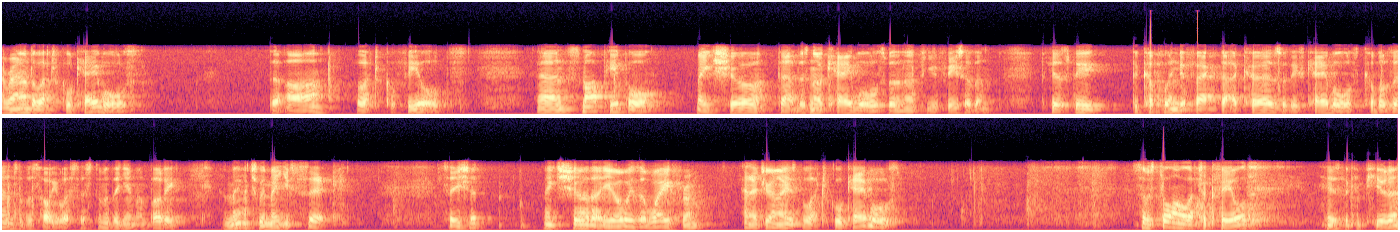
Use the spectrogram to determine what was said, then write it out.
around electrical cables there are electrical fields and smart people make sure that there's no cables within a few feet of them because the, the coupling effect that occurs with these cables couples into the cellular system of the human body and may actually make you sick. So you should make sure that you're always away from energized electrical cables. So we're still on electric field. Here's the computer.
